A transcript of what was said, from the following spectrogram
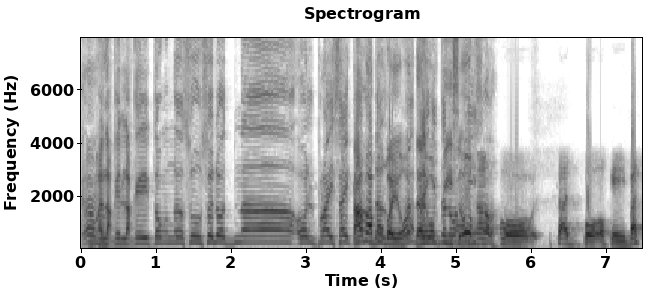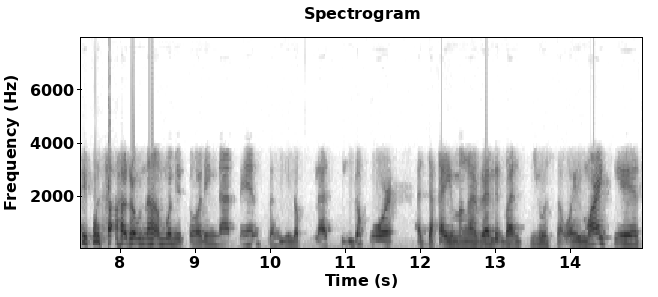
Tama. Malaki-laki itong uh, susunod na oil price hike. Tama po ba yun? da- Dalawang piso? nga po, sad po. Okay, base po sa araw na monitoring natin sa Minoplat, Singapore, at saka yung mga relevant news sa oil market,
